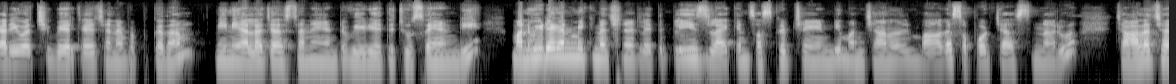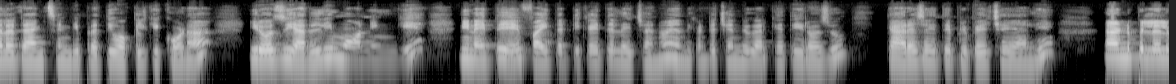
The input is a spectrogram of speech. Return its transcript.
కర్రీ వచ్చి బీరకాయ చెనపప్పు కదా నేను ఎలా చేస్తాను అంటే వీడియో అయితే చూసేయండి. మన వీడియో కానీ మీకు నచ్చినట్లయితే ప్లీజ్ లైక్ అండ్ సబ్స్క్రైబ్ చేయండి. మన ఛానల్ బాగా సపోర్ట్ చేస్తున్నారు. చాలా చాలా థ్యాంక్స్ అండి ప్రతి ఒక్కరికి కూడా. ఈరోజు ఎర్లీ మార్నింగ్ నేనైతే ఫైవ్ థర్టీకి అయితే లేచాను. ఎందుకంటే చందు గారికి అయితే ఈరోజు క్యారేజ్ అయితే ప్రిపేర్ చేయాలి. అండ్ పిల్లలు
